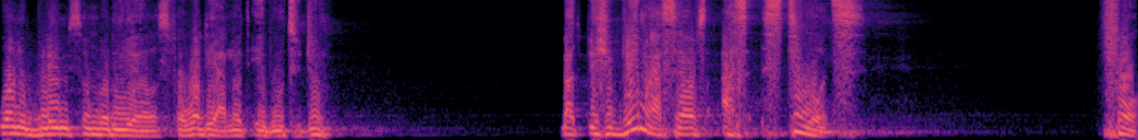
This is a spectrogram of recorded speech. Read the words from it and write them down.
want to blame somebody else for what they are not able to do. But we should blame ourselves as stewards for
